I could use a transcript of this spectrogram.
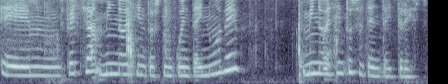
Em, fecha 1959-1973.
